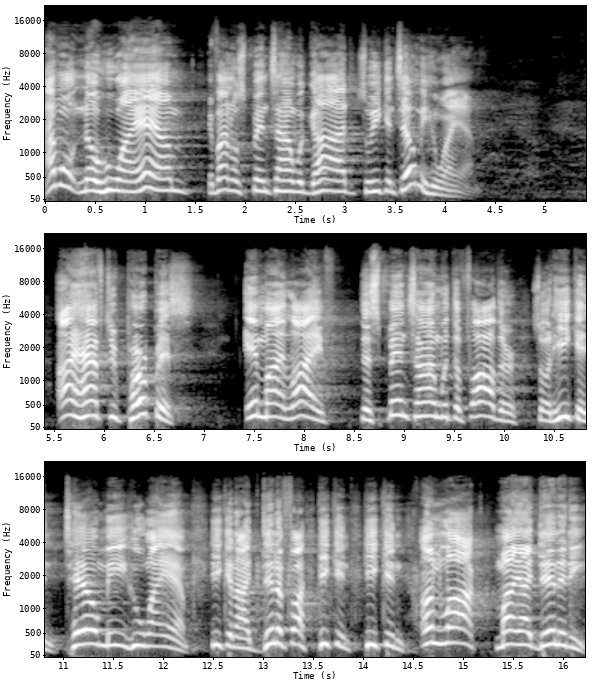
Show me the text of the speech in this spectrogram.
I won't know who I am if I don't spend time with God so He can tell me who I am. I have to purpose in my life to spend time with the Father so that He can tell me who I am. He can identify, He can, he can unlock my identity.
